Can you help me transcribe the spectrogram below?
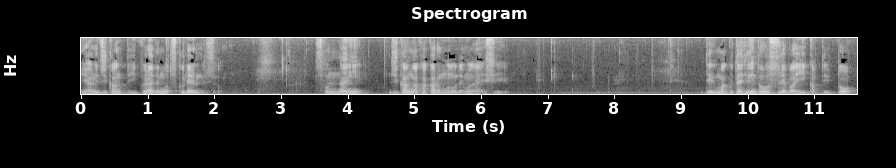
やる時間っていくらでも作れるんですよ。そんなに時間がかかるものでもないし、で、まあ具体的にどうすればいいかっていうと、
